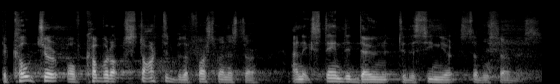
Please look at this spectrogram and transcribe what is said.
The culture of cover-up started with the First Minister and extended down to the senior civil service.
